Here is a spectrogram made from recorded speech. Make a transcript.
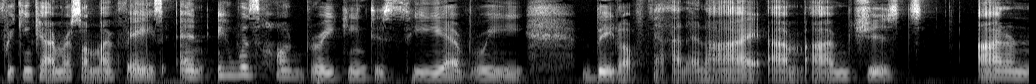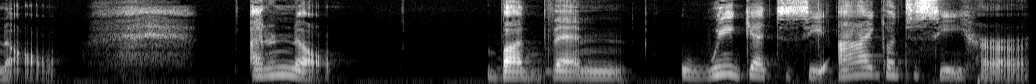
freaking cameras on my face. And it was heartbreaking to see every bit of that. And I I'm, I'm just I don't know. I don't know. But then we get to see I got to see her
